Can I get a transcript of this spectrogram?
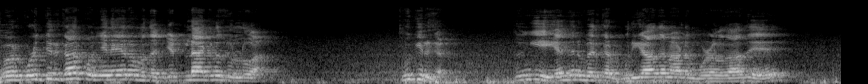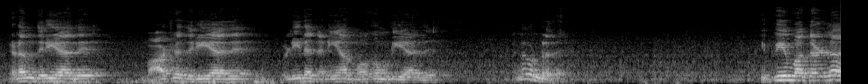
இவர் குளிச்சிருக்கார். கொஞ்ச நேரம் அந்த ஜெட்லாக்னு சொல்லுவார். தூக்கியிருக்கார். தூங்கி எந்தன போயிருக்கார் புரியாத நாடு முழு அதாவது இடம் தெரியாது. பாஷை தெரியாது வெளியில் தனியாக போக முடியாது. என்ன பண்ணுறது இப்பயும் பார்த்தோம்னா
